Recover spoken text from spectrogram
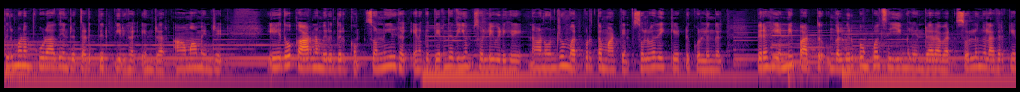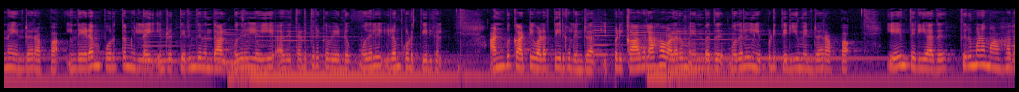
திருமணம் கூடாது என்று தடுத்திருப்பீர்கள் என்றார். ஆமாம் என்றேன். ஏதோ காரணம் இருந்திருக்கும். சொன்னீர்கள். எனக்கு தெரிந்ததையும் சொல்லிவிடுகிறேன். நான் ஒன்றும் வற்புறுத்த மாட்டேன் சொல்வதை கேட்டுக்கொள்ளுங்கள். பிறகு எண்ணி பார்த்து உங்கள் விருப்பம் போல் செய்யுங்கள் என்றார் அவர். சொல்லுங்கள் அதற்கென்ன என்றார் அப்பா. இந்த இடம் பொருத்தம் இல்லை என்று தெரிந்திருந்தால் முதலிலேயே அதை தடுத்திருக்க வேண்டும். முதலில் இடம் கொடுத்தீர்கள். அன்பு காட்டி வளர்த்தீர்கள் என்றார். இப்படி காதலாக வளரும் என்பது முதலில் எப்படி தெரியும் என்றார் அப்பா. ஏன் தெரியாது? திருமணமாகாத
